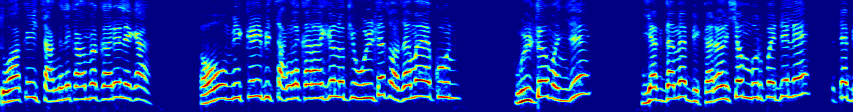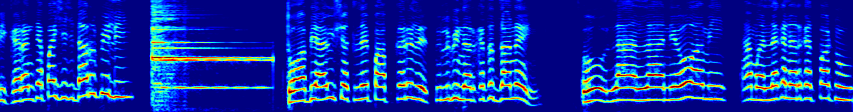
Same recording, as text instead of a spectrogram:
तू हा काही चांगले काम करेल का? हो मी काही बी चांगलं करायला गेलो की उलटच होता ऐकून उलट म्हणजे? एकदा मी भिकाऱ्याला शंभर रुपये दिले तर त्या भिकाऱ्याने त्या पैशाची दारू पिली. तो अभि आयुष्यात लय पाप करेल तुला बी नरकातच जाणं आहे. हो लहान लहान आहे हो आम्ही. आम्हाला का नरकात पाठवू.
